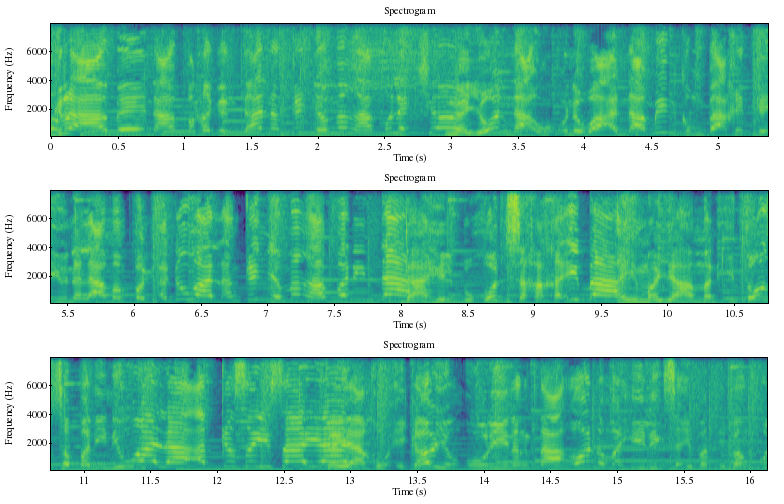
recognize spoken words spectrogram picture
Grabe, napakaganda ng kanyang mga koleksyon. Ngayon, nauunawaan namin kung bakit kayo na lamang pag-agawan ang kanyang mga paninda. Dahil bukod sa kakaiba, ay mayaman ito sa paniniwala at kasaysayan. Kaya kung ikaw yung uri ng tao na mahilig sa iba't ibang koleksyon,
